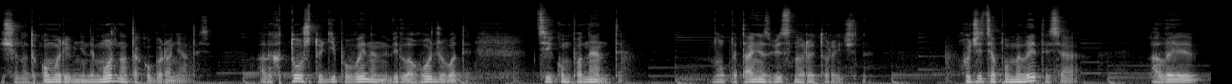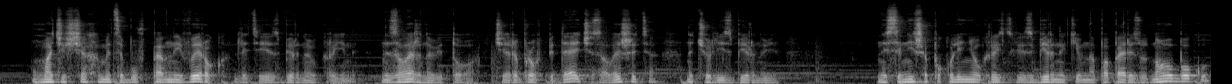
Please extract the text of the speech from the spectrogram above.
і що на такому рівні не можна так оборонятися. Але хто ж тоді повинен відлагоджувати ці компоненти? Ну, питання, звісно, риторичне. Хочеться помилитися, але у матчі з чехами це був певний вирок для цієї збірної України, незалежно від того, чи Ребров піде, чи залишиться на чолі збірної. Найсильніше покоління українських збірників на папері з одного боку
